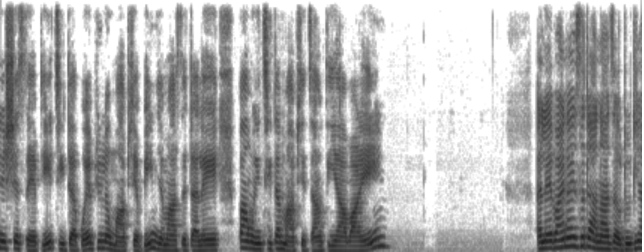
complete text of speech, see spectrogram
280ပြည့်ကြီးတပ်ပွဲပြုလုပ်မှာဖြစ်ပြီးမြန်မာစစ်တပ်လည်းပါဝင်ချီတက်မှာဖြစ်ကြောင်းသိရပါတယ်။ အလဲပိုင်းတိုင်းစစ်ဌာနချုပ်ဒုတိယ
